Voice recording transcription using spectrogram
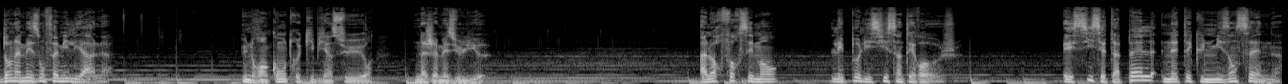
dans la maison familiale. Une rencontre qui, bien sûr, n'a jamais eu lieu. Alors forcément, les policiers s'interrogent. Et si cet appel n'était qu'une mise en scène?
